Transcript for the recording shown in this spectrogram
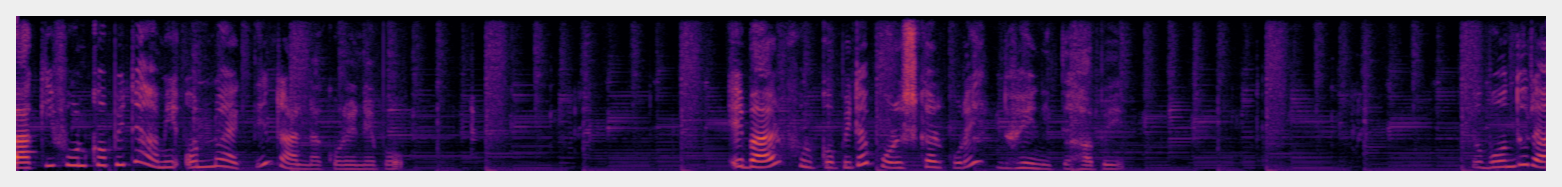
বাকি ফুলকপিটা আমি অন্য একদিন রান্না করে নেব। এবার ফুলকপিটা পরিষ্কার করে ধুয়ে নিতে হবে। তো বন্ধুরা,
